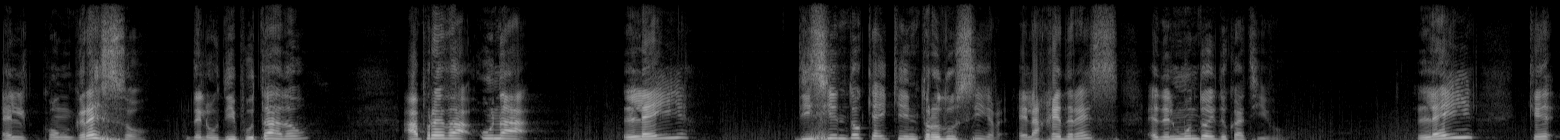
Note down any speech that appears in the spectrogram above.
el Congreso de los Diputados aprueba una ley diciendo que hay que introducir el ajedrez en el mundo educativo. Ley que,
